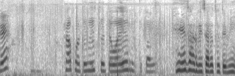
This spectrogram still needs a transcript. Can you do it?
हे? हे झाड विचारत होते मी.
